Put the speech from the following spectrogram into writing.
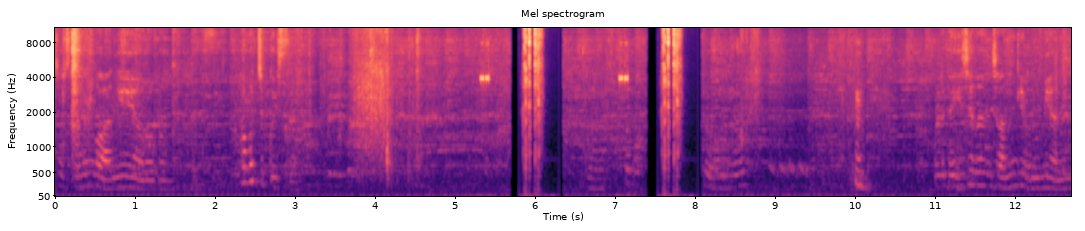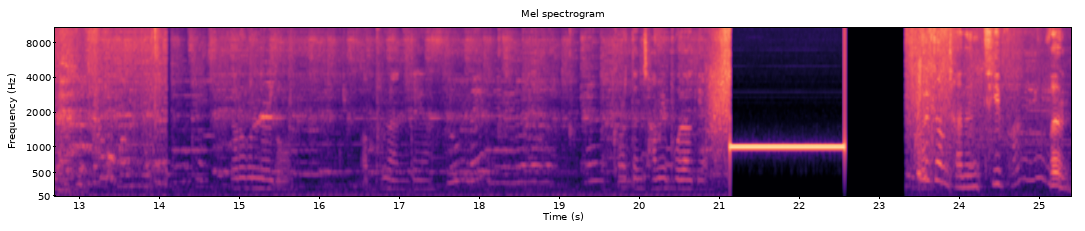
저 자는 거 아니에요, 여러분. 화보 찍고 있어요. 원래 대기실은 자는 게 묘미 아닌가요? 여러분들도 아프면 안 돼요. 그럴 땐 잠이 보약이야. 꿀잠 자는 팁은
